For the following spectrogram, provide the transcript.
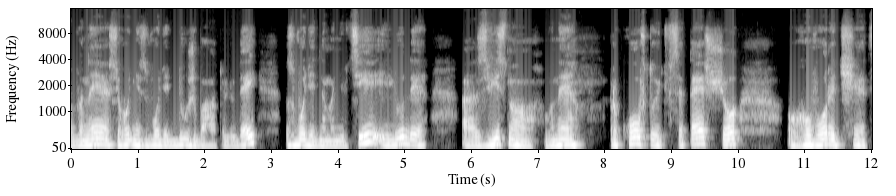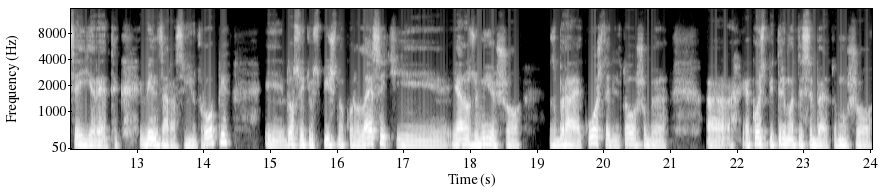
вони сьогодні зводять дуже багато людей, зводять на манівці, і люди, е, звісно, вони проковтують все те, що говорить цей єретик. Він зараз в Європі і досить успішно королесить. І я розумію, що збирає кошти для того, щоб якось підтримати себе, тому що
